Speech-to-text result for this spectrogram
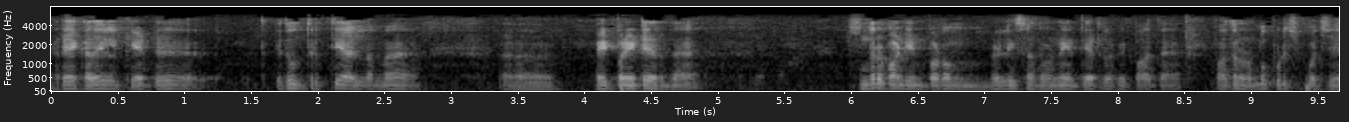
நிறைய கதைகள் கேட்டு எதுவும் திருப்தியாக இல்லாமல் வெயிட் பண்ணிகிட்டே இருந்தேன். சுந்தரபாண்டியன் படம் ரிலீஸ் ஆன உடனே தேட்டரில் போய் பார்த்தேன். பார்த்தோம் ரொம்ப பிடிச்சி போச்சு.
